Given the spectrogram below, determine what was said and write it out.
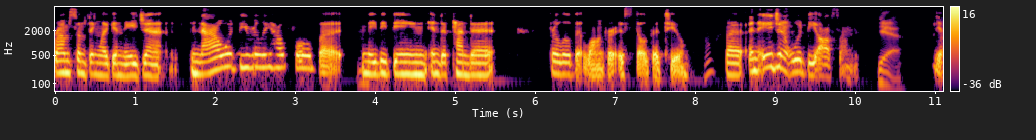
from something like an agent now would be really helpful, but mm-hmm. maybe being independent for a little bit longer is still good too. Okay. But an agent would be awesome. Yeah. Yeah.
